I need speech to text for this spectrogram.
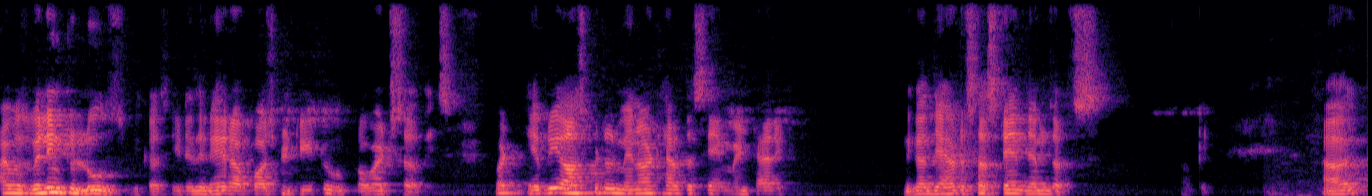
I was willing to lose because it is a rare opportunity to provide service. But every hospital may not have the same mentality because they have to sustain themselves. Okay. Uh,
